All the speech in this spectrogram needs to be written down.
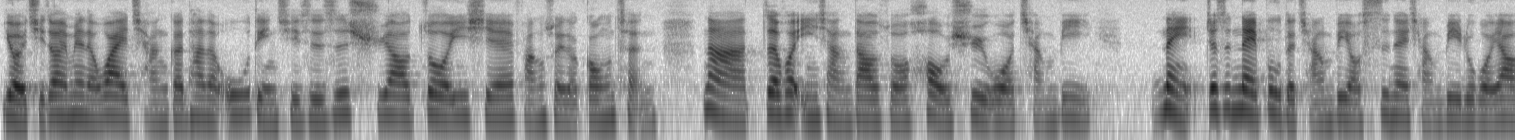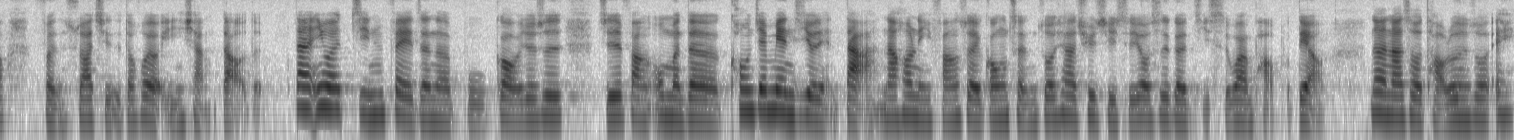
有其中一面的外墙跟它的屋顶其实是需要做一些防水的工程，那这会影响到说后续我墙壁内就是内部的墙壁有室内墙壁，如果要粉刷，其实都会有影响到的。但因为经费真的不够，就是其实房我们的空间面积有点大，然后你防水工程做下去，其实又是个几十万跑不掉。那那时候讨论说，哎、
